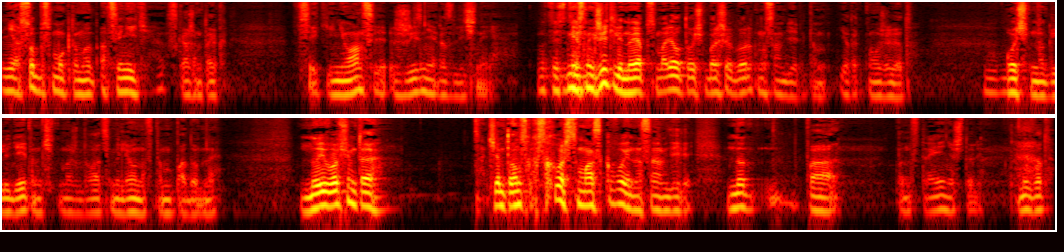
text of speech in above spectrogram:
не особо смог там оценить, скажем так, всякие нюансы жизни различные. Ну, то есть Местных жителей, но я посмотрел, это очень большой город на самом деле, там, я так понимаю, живет очень много людей, там, что-то, может, 20 миллионов и тому подобное. Ну и, в общем-то, чем-то он сх- схож с Москвой, на самом деле. Но по, по настроению, что ли. Ну вот.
